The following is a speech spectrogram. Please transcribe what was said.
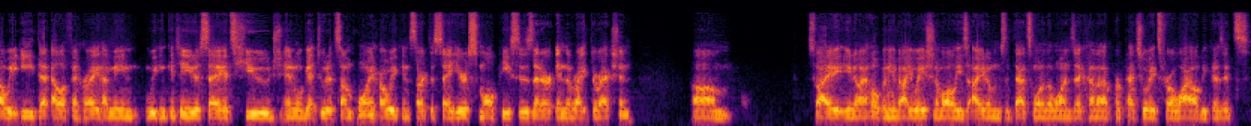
how we eat that elephant, right? I mean, we can continue to say it's huge and we'll get to it at some point, or we can start to say here's small pieces that are in the right direction. Um, so I, you know, I hope in the evaluation of all these items that that's one of the ones that kind of perpetuates for a while because it's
